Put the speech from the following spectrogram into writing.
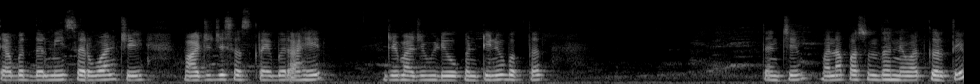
त्याबद्दल मी सर्वांचे माझे जे सबस्क्रायबर आहेत जे माझे व्हिडिओ कंटिन्यू बघतात त्यांचे मनापासून धन्यवाद करते.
